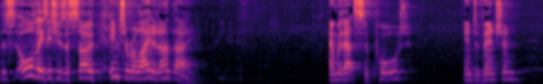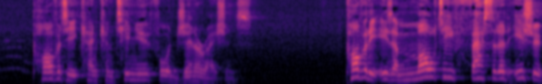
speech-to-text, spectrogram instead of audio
this, all these issues are so interrelated, aren't they? And without support, intervention, poverty can continue for generations. Poverty is a multifaceted issue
